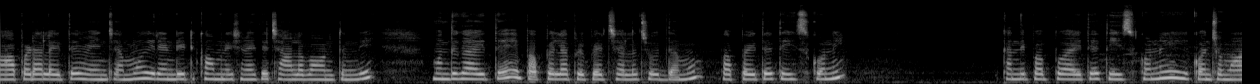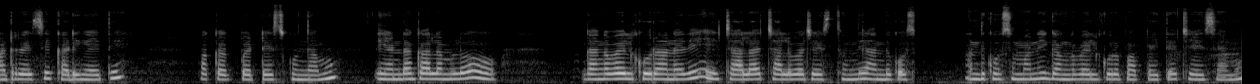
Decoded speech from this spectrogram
పాపడాలు అయితే వేయించాము. ఈ రెండింటి కాంబినేషన్ అయితే చాలా బాగుంటుంది. ముందుగా అయితే పప్పు ఎలా ప్రిపేర్ చేయాలో చూద్దాము. పప్పు అయితే తీసుకొని కందిపప్పు అయితే తీసుకొని కొంచెం వాటర్ వేసి కడిగి అయితే పక్కకు పెట్టేసుకుందాము. ఎండాకాలంలో గంగవాయిల్ కూర అనేది చాలా చలవ చేస్తుంది. అందుకోసం అందుకోసమని గంగవాయిల్ కూర పప్పు అయితే చేసాము.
